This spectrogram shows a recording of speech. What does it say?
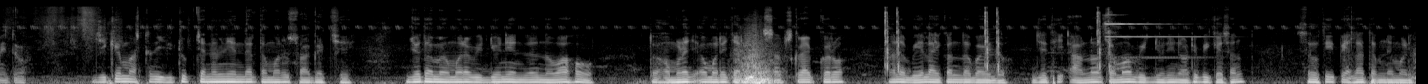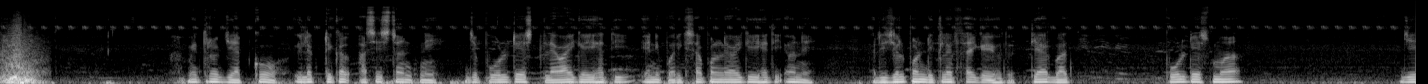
મિત્રો. જીકે માસ્ટર યુટ્યુબ ચેનલની અંદર તમારું સ્વાગત છે. જો તમે અમારા વિડીયોની અંદર નવા હો, તો હમણાં જ અમારી ચેનલને સબસ્ક્રાઈબ કરો અને બેલ આઇકન દબાવી દો, જેથી આવનાર તમામ વિડીયોની નોટિફિકેશન સૌથી પહેલાં તમને મળી જાય. મિત્રો, જેટકો ઇલેક્ટ્રિકલ આસિસ્ટન્ટની જે પોલ ટેસ્ટ લેવાઈ ગઈ હતી, એની પરીક્ષા પણ લેવાઈ ગઈ હતી અને રિઝલ્ટ પણ ડિક્લેર થઈ ગયું હતું. ત્યારબાદ પોલ ટેસ્ટમાં જે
